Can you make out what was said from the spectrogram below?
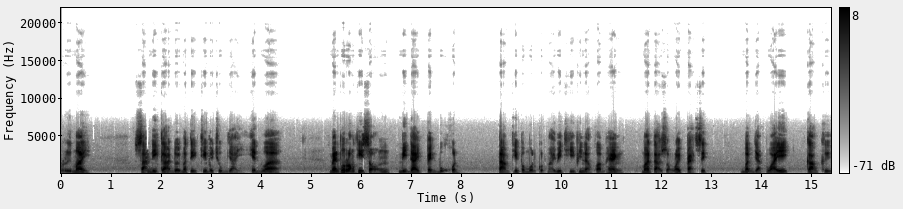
หรือไม่ ศาลฎีกาโดยมติที่ประชุมใหญ่เห็นว่า แม้นผู้ร้องที่สองมิได้เป็นบุคคล ตามที่ประมวลกฎหมายวิธีพิจารณาความแพ่งมาตรา 280 บัญญัติไว้กล่าวคือ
